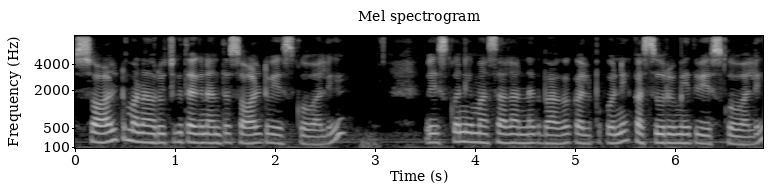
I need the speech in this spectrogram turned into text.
సాల్ట్ మన రుచికి తగినంత సాల్ట్ వేసుకోవాలి. వేసుకొని మసాలా అన్నది బాగా కలుపుకొని కసూరి మీద వేసుకోవాలి.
